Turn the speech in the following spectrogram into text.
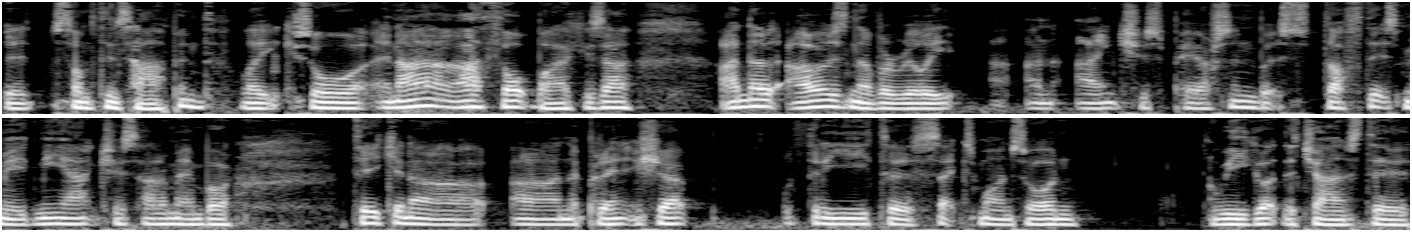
it, something's happened. Like so, and I, I thought back because I I, ne- I was never really an anxious person, but stuff that's made me anxious. I remember taking a an apprenticeship, three to six months on. We got the chance to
